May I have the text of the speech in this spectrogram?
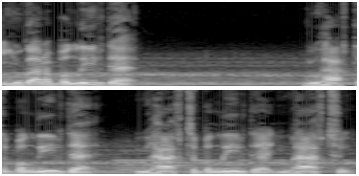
You got to believe that. You have to believe that. You have to believe that. You have to.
